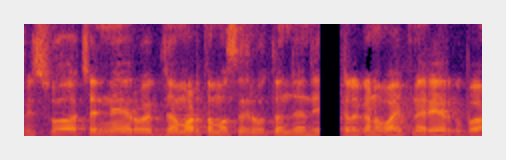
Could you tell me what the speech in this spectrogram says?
விஸ்வா சென்னை ஏரோ எக்ஸாம் அடுத்த மாதம் இருபத்தஞ்சாந்தேதி இருக்கிறதுக்கான வாய்ப்பு நிறையா இருக்குப்பா.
